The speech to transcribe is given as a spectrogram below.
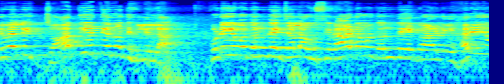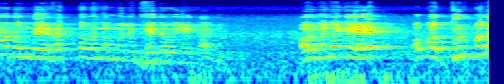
ಇವರಲ್ಲಿ ಜಾತೀಯತೆ ಅನ್ನೋದು ಇರಲಿಲ್ಲ. ಕುಡಿಯುವುದೊಂದೇ ಜಲ, ಉಸಿರಾಡುವುದೊಂದೇ ಗಾಳಿ, ಹರಿಯುವುದೊಂದೇ ರಕ್ತವು ನಮ್ಮಲ್ಲಿ ಭೇದವು ಏಕಾಗಿ. ಅವ್ರ ಮನೆಗೆ ಒಬ್ಬ ದುರ್ಬಲ,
